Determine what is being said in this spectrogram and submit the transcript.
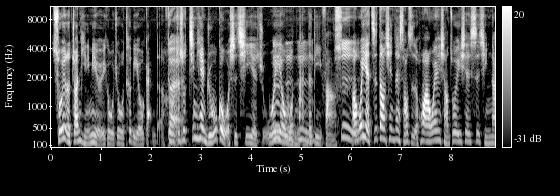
所有的专题里面有一个，我觉得我特别有感的，对，就说今天如果我是企业主，我也有我难的地方，是啊，我也知道现在少子化，我也想做一些事情啊，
